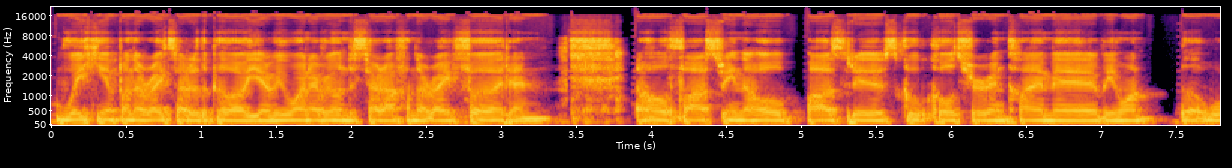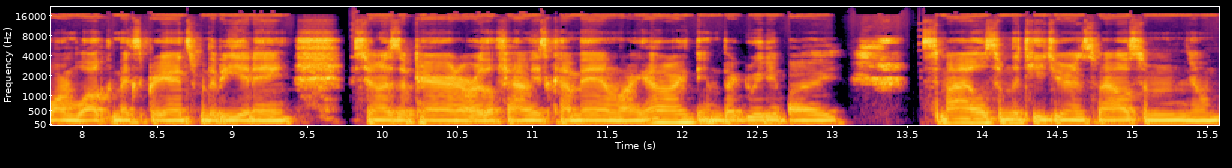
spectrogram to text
waking up on the right side of the pillow. You know, we want everyone to start off on the right foot and the whole fostering the whole positive school culture and climate. We want the warm welcome experience from the beginning. As soon as the parent or the families come in, like, all right, they're greeted by smiles from the teacher and smiles from, you know,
